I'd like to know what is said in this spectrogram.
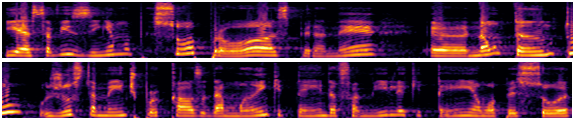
E essa vizinha é uma pessoa próspera, né? É, não tanto, justamente por causa da mãe que tem, da família que tem, é uma pessoa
